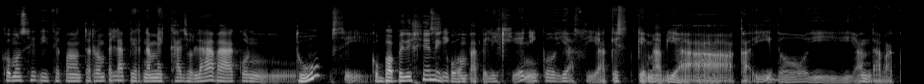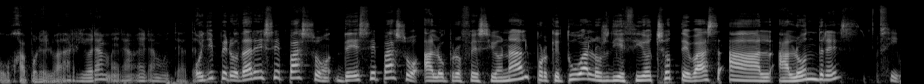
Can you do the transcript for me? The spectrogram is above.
¿cómo se dice? Cuando te rompes la pierna me escayolaba con... ¿Tú? Sí. ¿Con papel Sí, higiénico? con papel higiénico y hacía que, que me había caído y andaba coja por el barrio. Era, era, era muy teatral. Oye, pero dar ese paso, de ese paso a lo profesional, porque tú a los 18 te vas a, a Londres, Sí.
